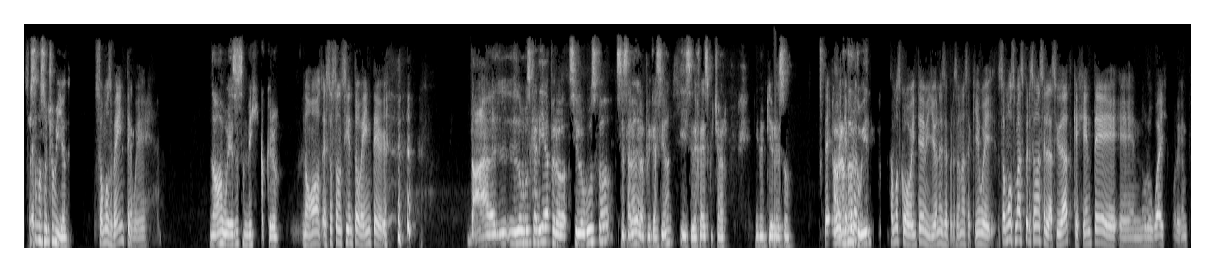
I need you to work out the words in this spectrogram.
somos 8 millones. somos 20, güey. No, güey, eso es en México, creo. No, esos son 120. Ah, lo buscaría, pero si lo busco, se sale de la aplicación y se deja de escuchar. Y no quiero eso. Te- güey, te Hablando del COVID, somos como 20 millones de personas aquí, güey. Somos más personas en la ciudad que gente en Uruguay, por ejemplo.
